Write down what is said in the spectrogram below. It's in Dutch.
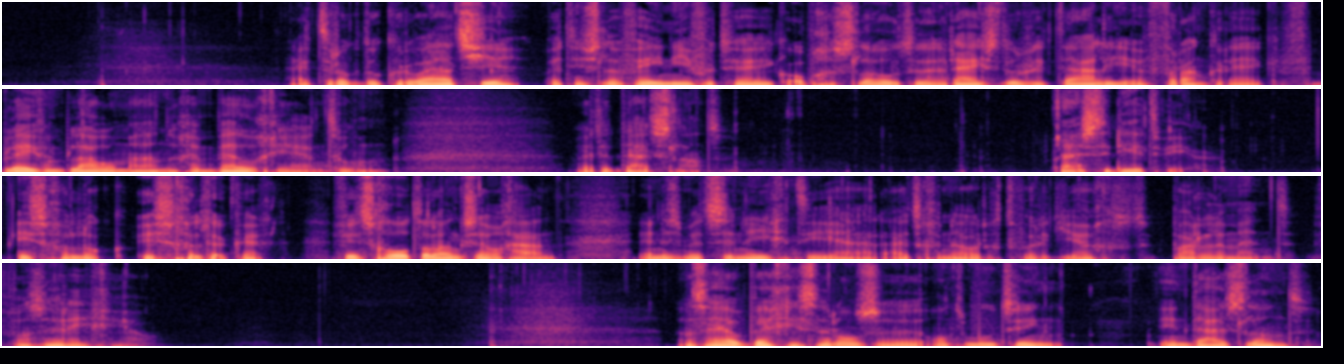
Hij trok door Kroatië, werd in Slovenië voor twee weken opgesloten, reisde door Italië en Frankrijk, verbleef een blauwe maandag in België en toen werd het Duitsland. Hij studeert weer, is, geluk, is gelukkig, vindt school te langzaam gaan en is met zijn 19 jaar uitgenodigd voor het jeugdparlement van zijn regio. Als hij op weg is naar onze ontmoeting in Duitsland,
